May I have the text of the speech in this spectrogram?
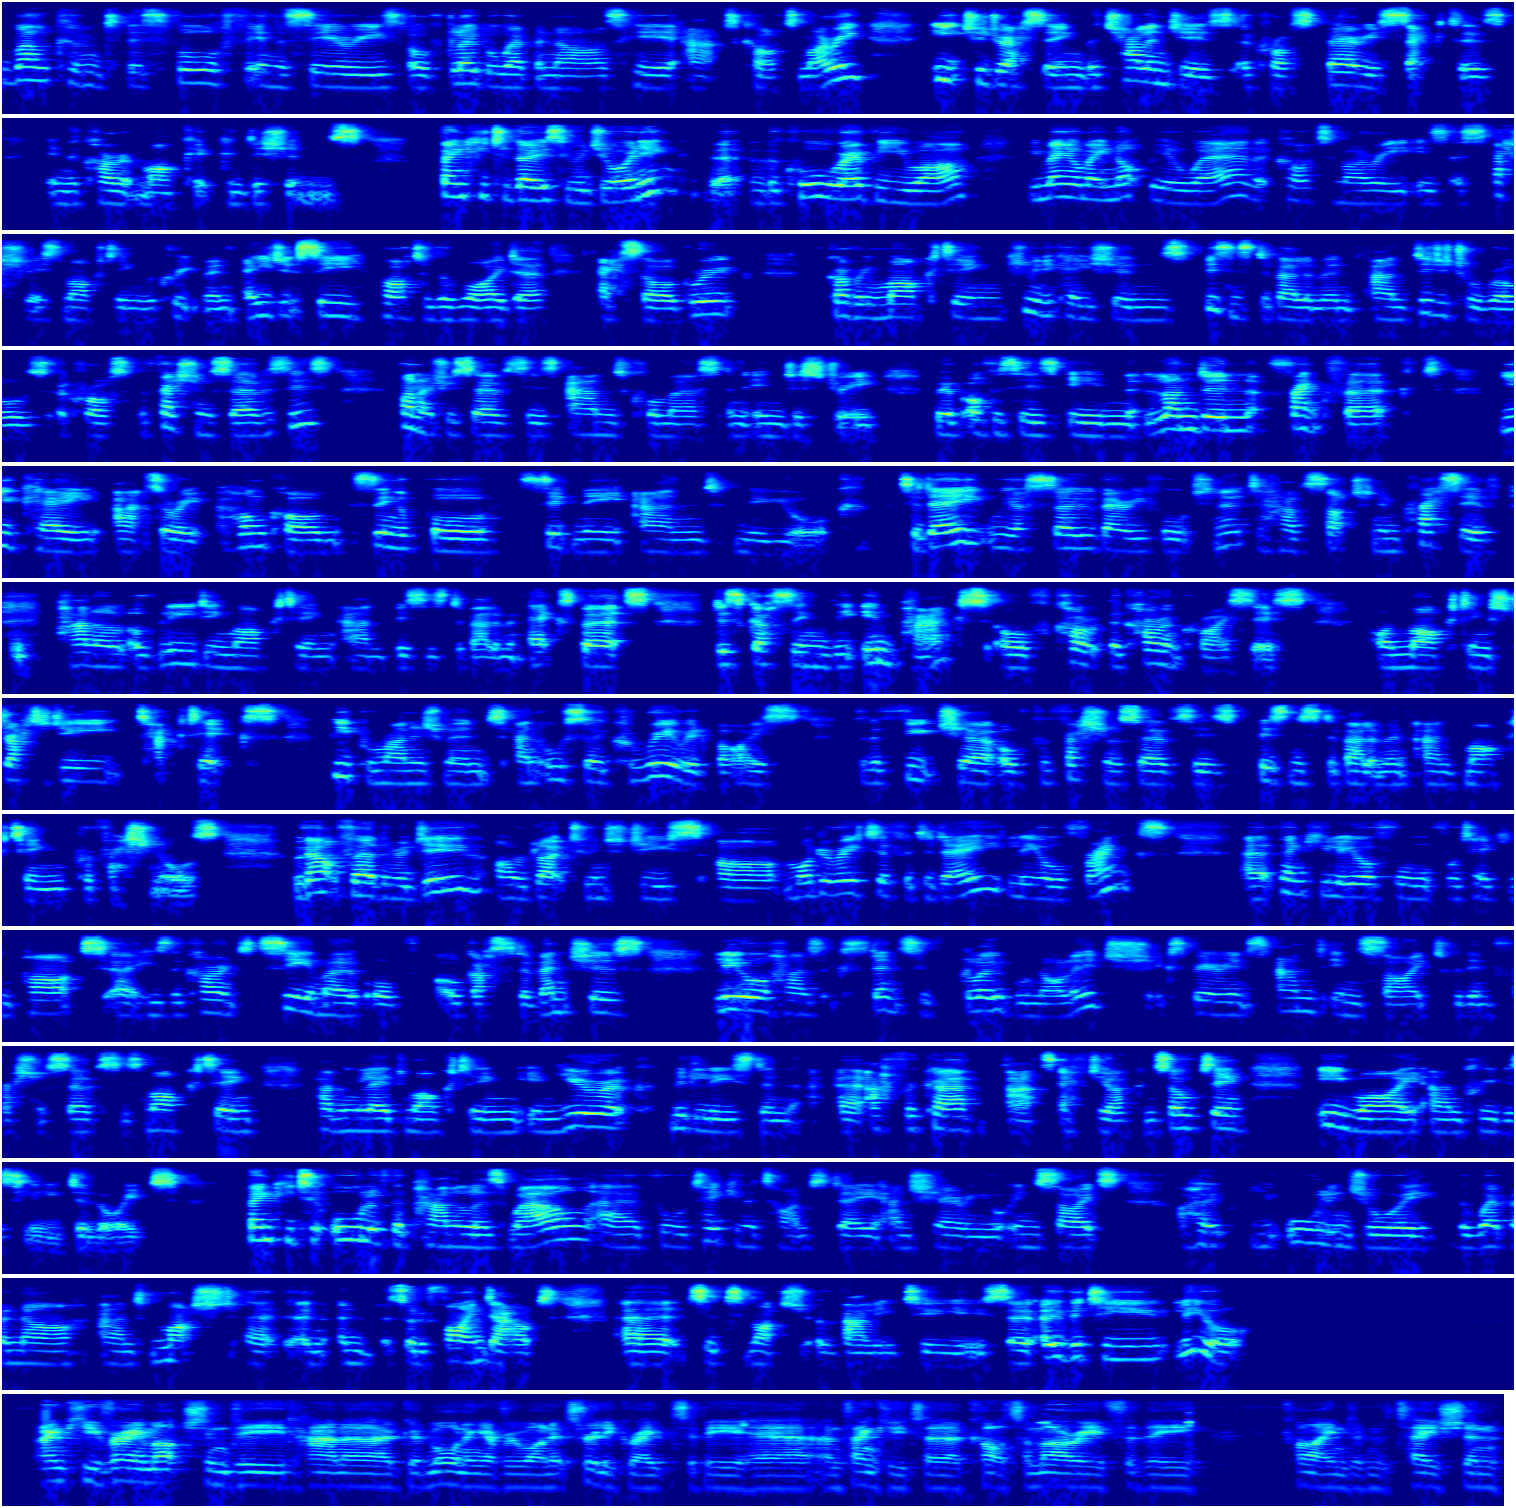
Welcome to this fourth in the series of global webinars here at Carter Murray, each addressing the challenges across various sectors in the current market conditions. Thank you to those who are joining the, the call wherever you are. You may or may not be aware that Carter Murray is a specialist marketing recruitment agency, part of the wider SR group, covering marketing, communications, business development, and digital roles across professional services, financial services, and commerce and industry. We have offices in London, Frankfurt, UK, uh, sorry, Hong Kong, Singapore, Sydney, and New York. Today, we are so very fortunate to have such an impressive panel of leading marketing and business development experts discussing the impact of cur the current crisis on marketing strategy, tactics, people management, and also career advice for the future of professional services, business development, and marketing professionals. Without further ado, I would like to introduce our moderator for today, Leor Franks. Uh, thank you, Leor, for, for taking part. Uh, he's the current CMO of Augusta Ventures. Leor has extensive global knowledge, experience, and insight within professional services marketing, having led marketing in Europe, Middle East, and uh, Africa at FTI Consulting, EY, and previously Deloitte. Thank you to all of the panel as well uh, for taking the time today and sharing your insights. I hope you all enjoy the webinar and much uh, and, and, sort of find out uh, to, to much value to you. So over to you, Leor. Thank you very much indeed, Hannah. Good morning, everyone. It's really great to be here. And thank you to Carter Murray for the kind invitation.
